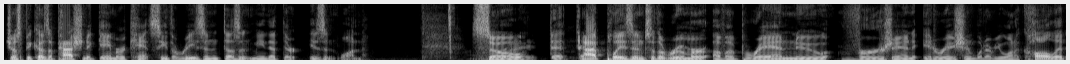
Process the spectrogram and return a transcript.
Just because a passionate gamer can't see the reason doesn't mean that there isn't one. So right. that that plays into the rumor of a brand new version, iteration, whatever you want to call it,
